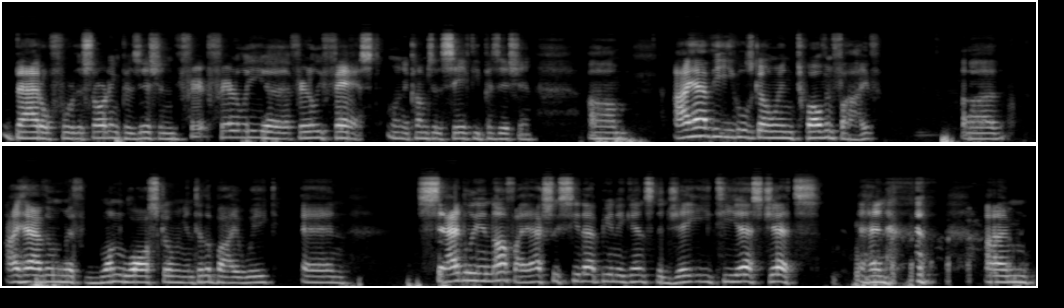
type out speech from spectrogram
battle for the starting position fa- fairly uh, fairly fast when it comes to the safety position. Um, I have the Eagles going 12 and 5. Uh, I have them with one loss going into the bye week. And sadly enough, I actually see that being against the JETS Jets. And I'm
